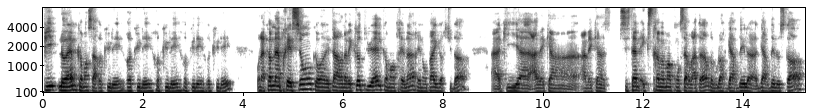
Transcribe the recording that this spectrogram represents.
Puis l'OM commence à reculer, reculer, reculer, reculer, reculer. On a comme l'impression qu'on était, on avait Claude Puel comme entraîneur et non pas Igor Tudor, qui, avec, un, avec un système extrêmement conservateur de vouloir garder le, garder le score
